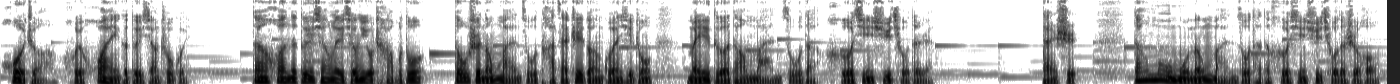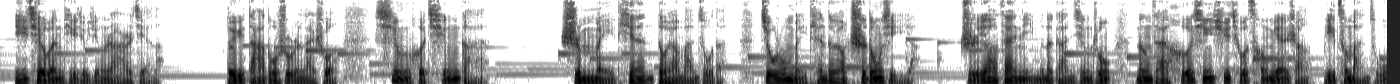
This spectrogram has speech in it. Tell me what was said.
或者会换一个对象出轨，但换的对象类型又差不多，都是能满足他在这段关系中没得到满足的核心需求的人，但是。当木木能满足他的核心需求的时候，一切问题就迎刃而解了。对于大多数人来说，性和情感是每天都要满足的，就如每天都要吃东西一样。只要在你们的感情中能在核心需求层面上彼此满足，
